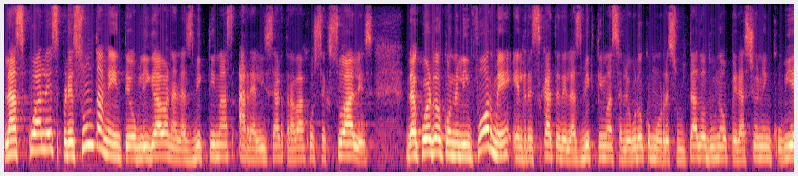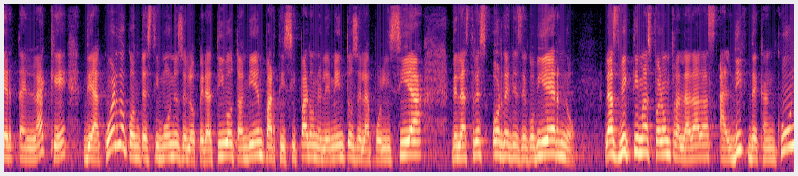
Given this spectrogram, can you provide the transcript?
las cuales presuntamente obligaban a las víctimas a realizar trabajos sexuales. De acuerdo con el informe, el rescate de las víctimas se logró como resultado de una operación encubierta en la que, de acuerdo con testimonios del operativo, también participaron elementos de la policía de las tres órdenes de gobierno. Las víctimas fueron trasladadas al DIF de Cancún,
